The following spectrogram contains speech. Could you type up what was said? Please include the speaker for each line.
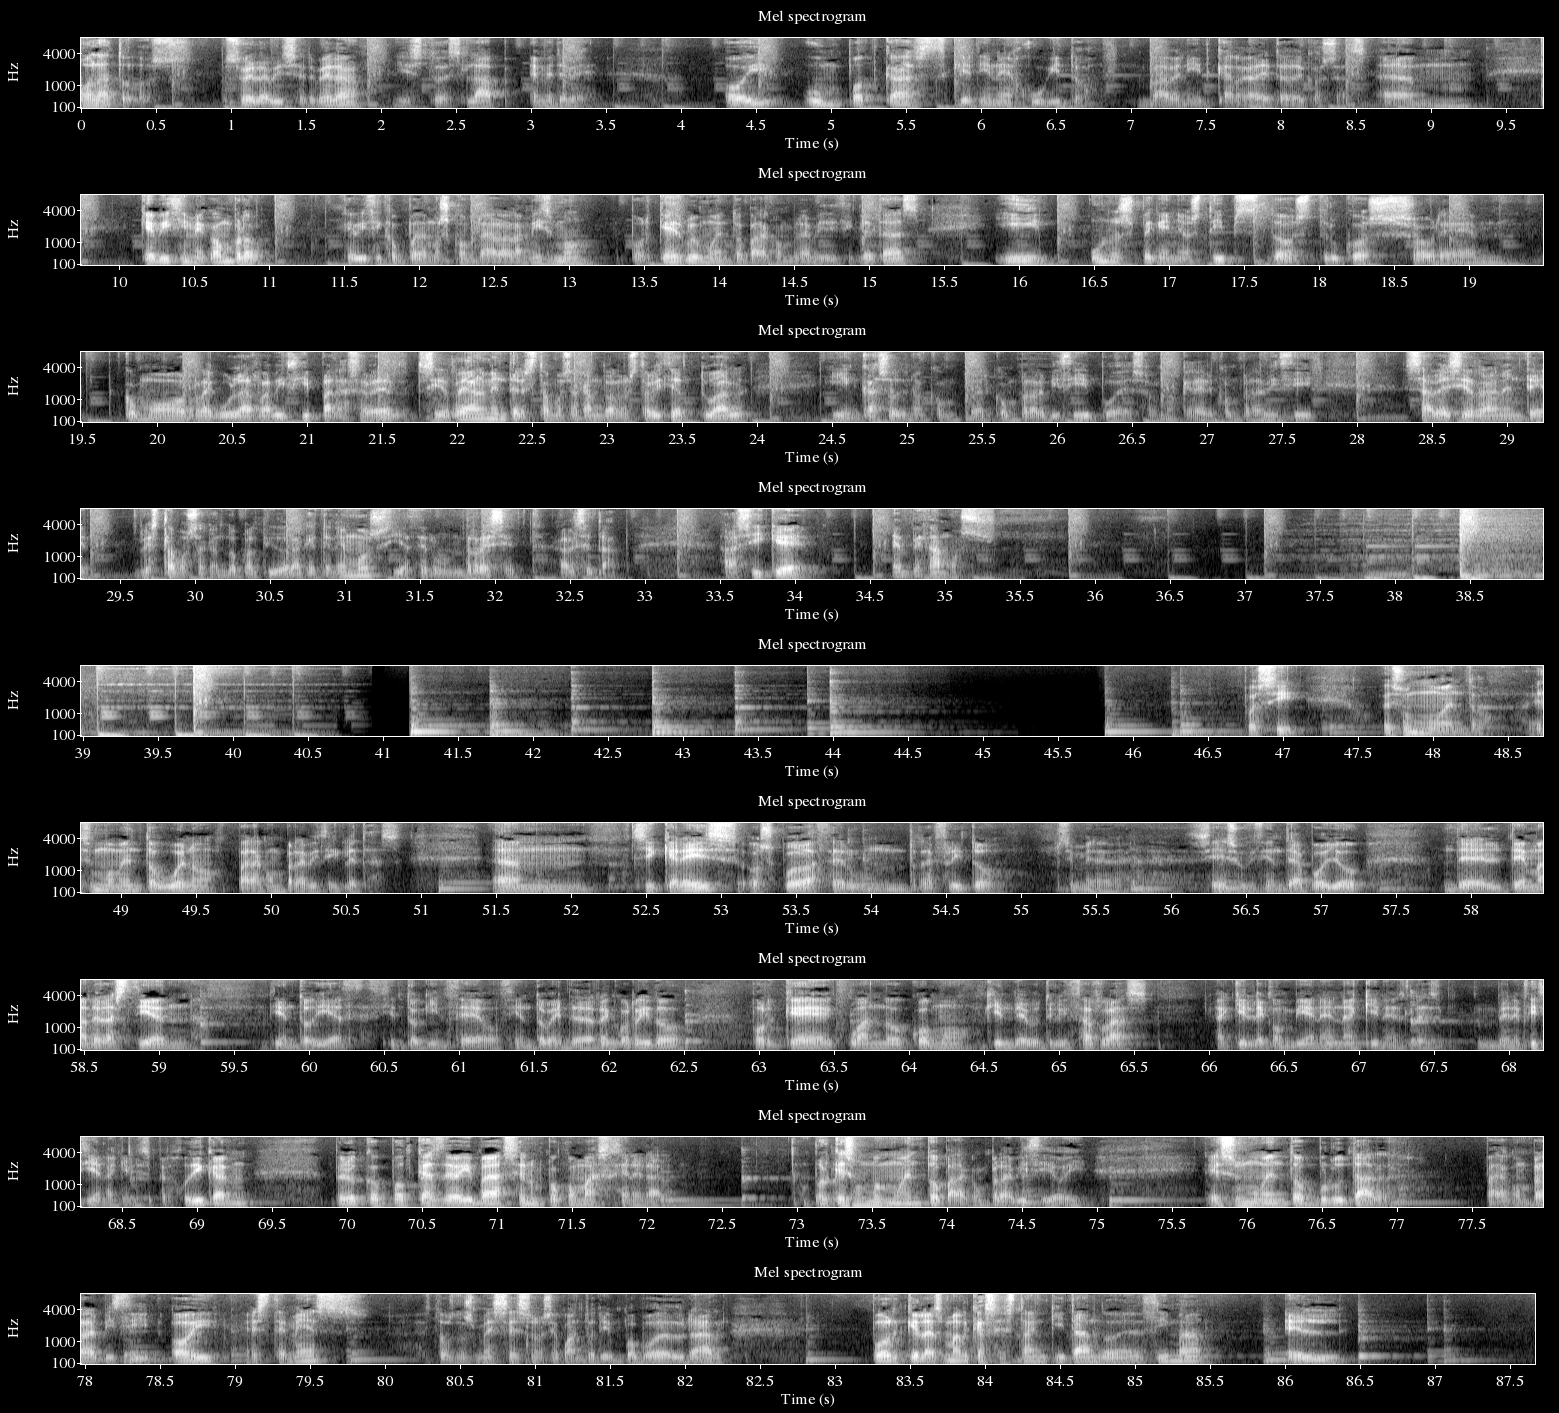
Speaker 1: Hola a todos, soy David Cervera y esto es Lab MTV. Hoy un podcast que tiene juguito, va a venir cargadito de cosas. Em, ¿Qué bici me compro? ¿Qué bici podemos comprar ahora mismo? ¿Por qué es buen momento para comprar bicicletas? Y unos pequeños tips, dos trucos sobre cómo regular la bici para saber si realmente le estamos sacando a nuestra bici actual y en caso de no poder comprar bici, pues o no querer comprar bici, saber si realmente estamos sacando partido a la que tenemos y hacer un reset al setup. Así que empezamos. Pues sí, es un momento, es un momento bueno para comprar bicicletas. Em, si queréis, os puedo hacer un refrito, si hay suficiente apoyo, del tema de las 100, 110, 115 o 120 de recorrido, por qué, cuándo, cómo, quién debe utilizarlas, a quién le convienen, a quienes les benefician, a quienes perjudican. Pero el podcast de hoy va a ser un poco más general. Porque es un buen momento para comprar bici hoy. Es un momento brutal para comprar bici hoy, este mes, estos dos meses, no sé cuánto tiempo puede durar, porque las marcas están quitando de encima el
